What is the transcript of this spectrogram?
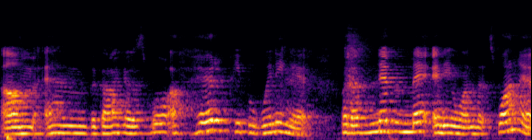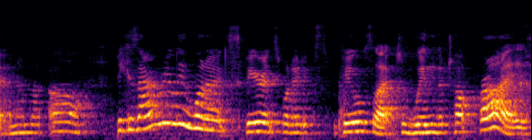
Um, and the guy goes, well, I've heard of people winning it, but I've never met anyone that's won it. And I'm like, oh, because I really want to experience what it ex- feels like to win the top prize.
